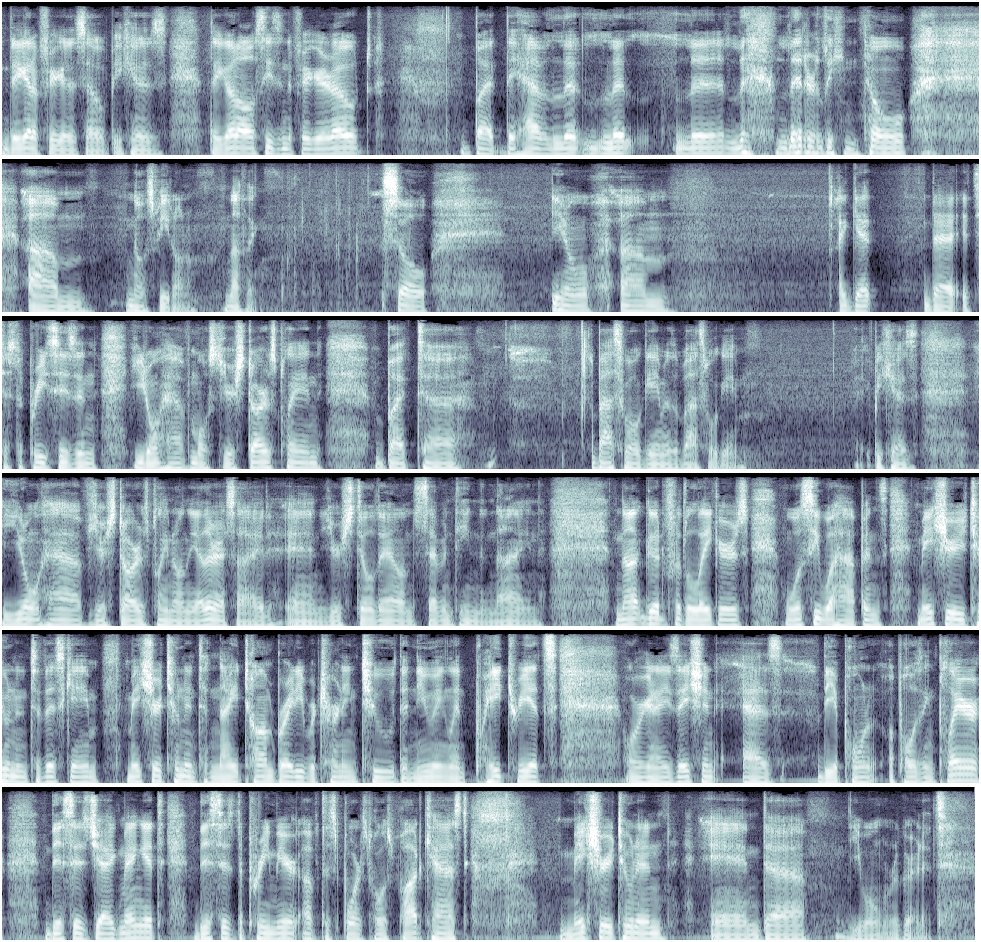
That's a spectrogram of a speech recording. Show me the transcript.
They gotta figure this out because they got all season to figure it out, but they have li- li- li- literally no um, no speed on them. Nothing. So, you know, um, I get that it's just a preseason. You don't have most of your stars playing, but uh, a basketball game is a basketball game. Because you don't have your stars playing on the other side and you're still down 17 to 9 not good for the lakers. We'll see what happens. Make sure you tune into this game. Make sure you tune in tonight. Tom brady returning to the new england patriots organization as the opposing player. This is Jag Manget. This is the premiere of the Sports Post podcast. Make sure you tune in and uh, you won't regret it.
